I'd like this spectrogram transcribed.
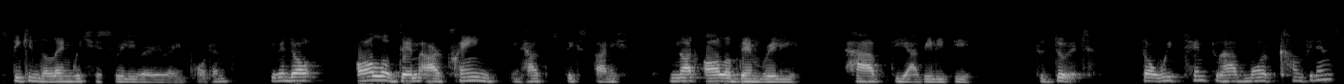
speaking the language is really very, very important. Even though all of them are trained in how to speak Spanish, not all of them really have the ability to do it. So we tend to have more confidence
